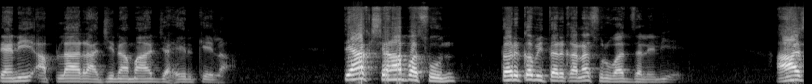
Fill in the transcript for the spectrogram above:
त्यांनी आपला राजीनामा जाहीर केला. त्या क्षणापासून तर्कवितर्कांना सुरुवात झालेली आहे. आज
